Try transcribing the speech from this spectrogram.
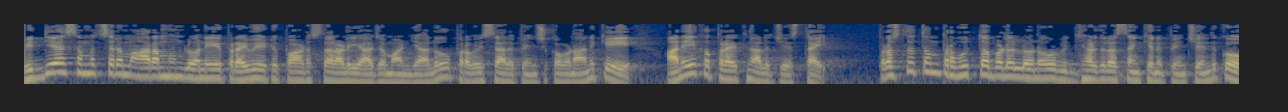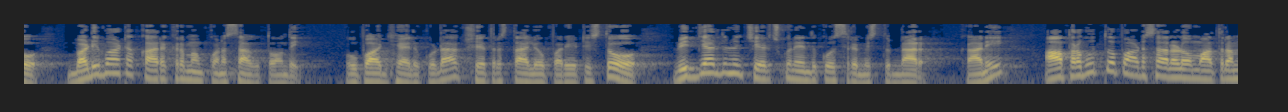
విద్యా సంవత్సరం ఆరంభంలోనే ప్రైవేటు పాఠశాలల యాజమాన్యాలు ప్రవేశాలు పెంచుకోవడానికి అనేక ప్రయత్నాలు చేస్తాయి. ప్రస్తుతం ప్రభుత్వ బడుల్లోనూ విద్యార్థుల సంఖ్యను పెంచేందుకు బడిబాట కార్యక్రమం కొనసాగుతోంది. ఉపాధ్యాయులు కూడా క్షేత్రస్థాయిలో పర్యటిస్తూ విద్యార్థులను చేర్చుకునేందుకు శ్రమిస్తున్నారు. కానీ ఆ ప్రభుత్వ పాఠశాలలో మాత్రం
